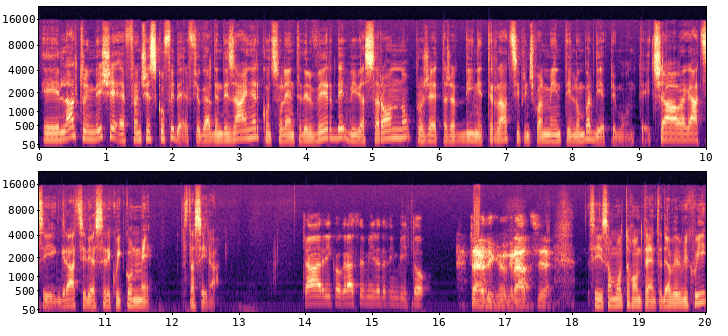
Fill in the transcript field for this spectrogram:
E l'altro invece è Francesco Fedelfio, garden designer, consulente del verde, vive a Saronno, progetta giardini e terrazzi principalmente in Lombardia e Piemonte. Ciao ragazzi, grazie di essere qui con me stasera. Ciao Enrico, grazie mille dell'invito. Ciao Enrico, grazie. Sì, sono molto contento di avervi qui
